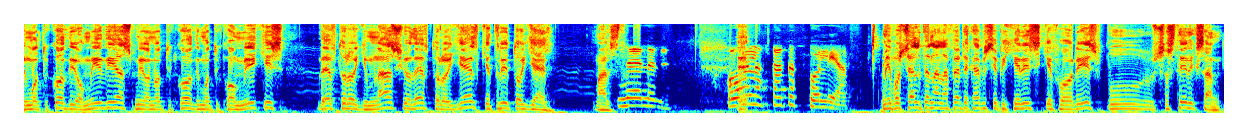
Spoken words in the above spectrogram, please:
δημοτικό Διομήδια, μειονοτικό δημοτικό Μήκης, δεύτερο γυμνάσιο, δεύτερο γέλ και τρίτο γέλ. Μάλιστα. Ναι, ναι, ναι. Όλα αυτά τα σχολεία. Μήπως θέλετε να αναφέρετε κάποιες επιχειρήσεις και φορείς που σας στήριξαν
